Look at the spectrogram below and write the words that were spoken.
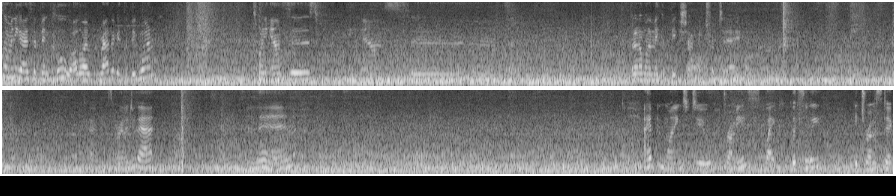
These many guys have been cool, although I'd rather get the big one. 20 ounces, 8 ounces. But I don't want to make a big shopping trip today. Okay, so we're going to do that. And then I have been wanting to do drummies, like literally a drumstick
